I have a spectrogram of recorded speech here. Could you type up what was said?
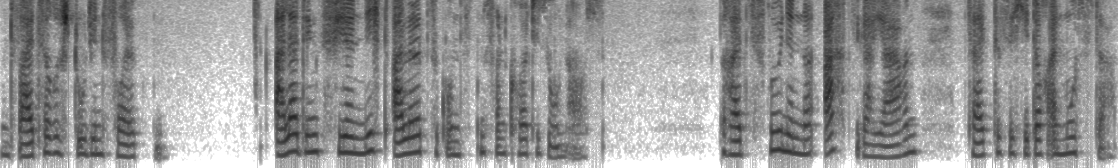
und weitere Studien folgten. Allerdings fielen nicht alle zugunsten von Cortison aus. Bereits früh in den 80er Jahren zeigte sich jedoch ein Muster.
